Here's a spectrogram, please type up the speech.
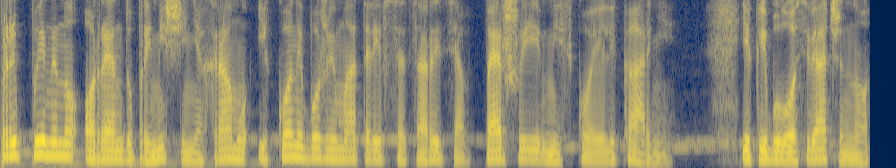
припинено оренду приміщення храму ікони Божої Матері Всецариця першої міської лікарні, який було освячено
